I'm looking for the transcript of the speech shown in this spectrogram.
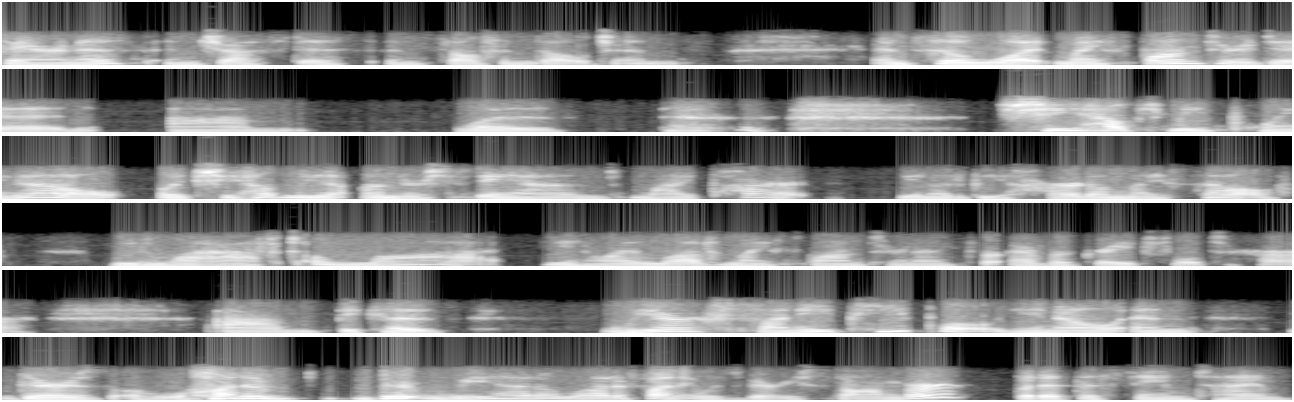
fairness and justice and self-indulgence. And so what my sponsor did um, was she helped me point out, like she helped me to understand my part you know, to be hard on myself. We laughed a lot. You know, I love my sponsor and I'm forever grateful to her um, because we are funny people, you know, and there's a lot of, we had a lot of fun. It was very somber, but at the same time,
